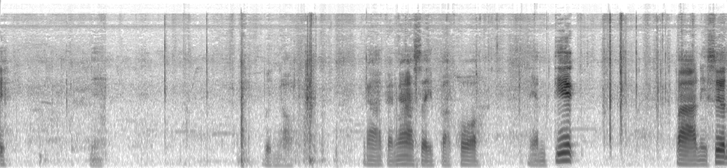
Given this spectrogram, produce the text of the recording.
ยนี่เบิ่งเอางากับงาใส่ปลาคอแหนมเติ๊ก ปลานี่เสื่อน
